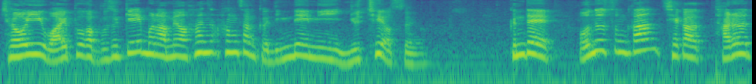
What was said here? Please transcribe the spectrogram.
저희 와이프가 무슨 게임을 하면 한, 항상 그 닉네임이 유채였어요. 근데 어느 순간 제가 다른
